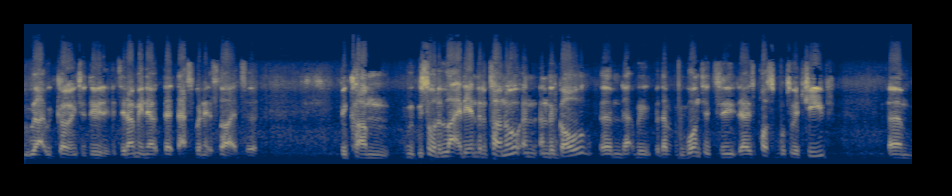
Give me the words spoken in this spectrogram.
We're, like, we're going to do this." You know what I mean? That, that's when it started to become. We saw the light at the end of the tunnel and, and the goal um, that we that we wanted to that is possible to achieve. Um,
